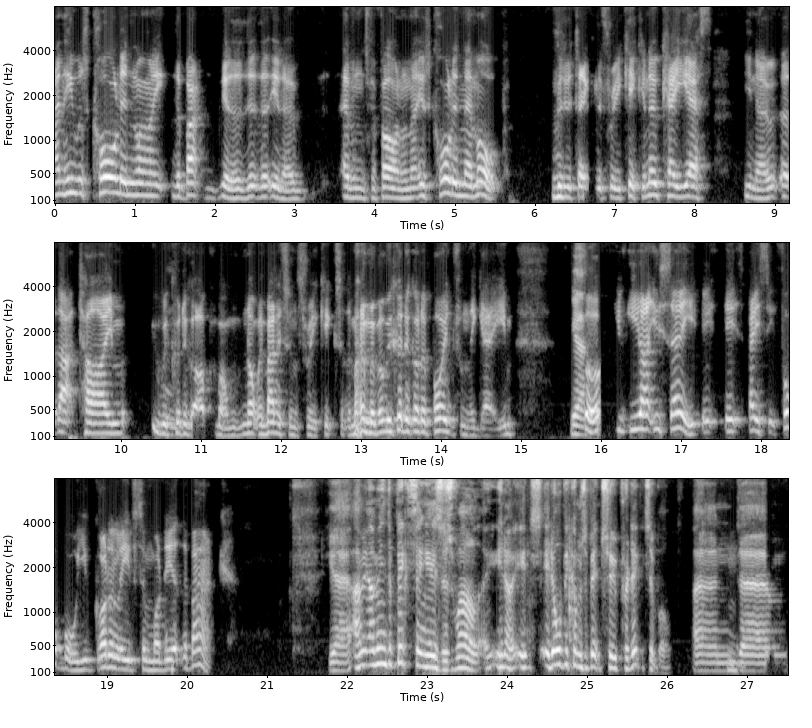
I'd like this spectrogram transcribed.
and he was calling like the back, you know, the, the you know, Evans Fofana, and that. he was calling them up because mm. he was taking the free kick. And okay, yes, you know, at that time we mm. could have got well, not with Maddison's free kicks at the moment, but we could have got a point from the game. Yeah, but you, you like you say, it, it's basic football. You've got to leave somebody at the back. Yeah, I mean, I mean, the big thing is as well. You know, it's it all becomes a bit too predictable and mm. um,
